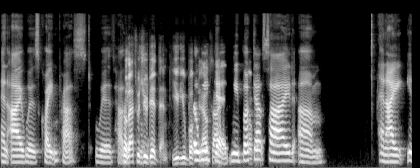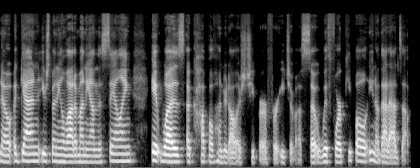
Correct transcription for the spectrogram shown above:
and I was quite impressed with how. So that's what you did then. You you booked so we outside. did. We booked Okay. outside. Um, and I, you know, again, you're spending a lot of money on this sailing. It was a couple hundred dollars cheaper for each of us. So with four people, you know, that adds up.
